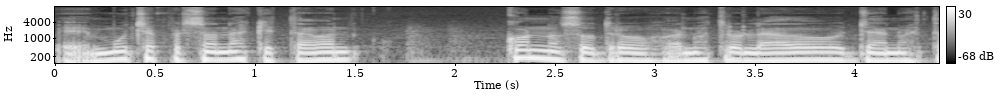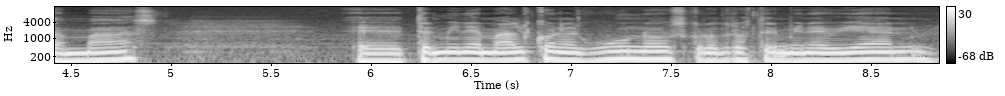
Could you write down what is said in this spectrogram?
Eh, muchas personas que estaban con nosotros a nuestro lado ya no están más. Eh, terminé mal con algunos, con otros terminé bien.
